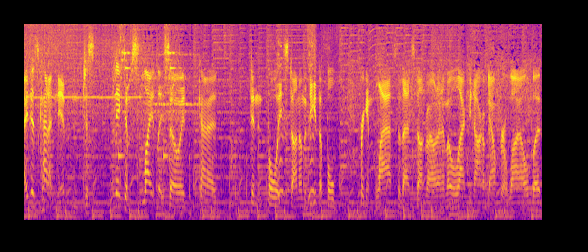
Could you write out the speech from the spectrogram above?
I just kind of nipped, just nicked him slightly, so it kind of didn't fully stun him. If you get the full friggin' blast of that stun round, and it will actually knock him down for a while, but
